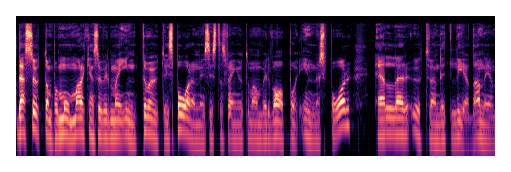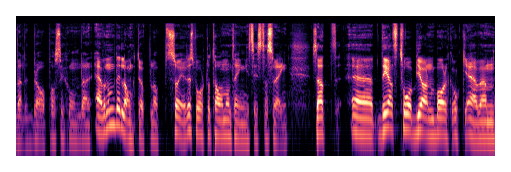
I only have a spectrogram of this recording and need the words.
Dessutom på Momarken så vill man inte vara ute i spåren i sista sväng utan man vill vara på innerspår eller utvändigt ledande i en väldigt bra position där. Även om det är långt upplopp så är det svårt att ta någonting i sista sväng. Så att eh, dels två björnbork och även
